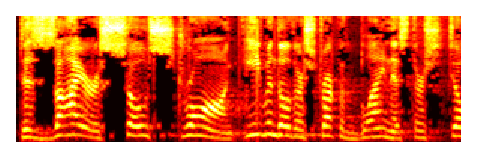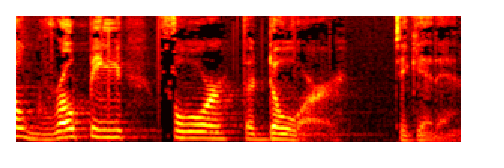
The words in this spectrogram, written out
desire is so strong, even though they're struck with blindness, they're still groping for the door to get in.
